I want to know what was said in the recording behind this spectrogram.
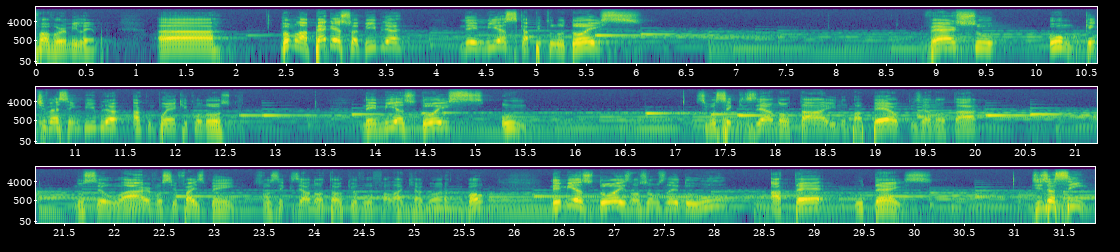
por favor, me lembra. Ah, vamos lá, pega aí a sua Bíblia, Neemias capítulo 2, verso 1. Quem tiver sem Bíblia, acompanha aqui conosco. Neemias 2, 1. Se você quiser anotar aí no papel, quiser anotar no celular, você faz bem. Se você quiser anotar o que eu vou falar aqui agora, tá bom? Neemias 2, nós vamos ler do 1 até o 10. Diz assim:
